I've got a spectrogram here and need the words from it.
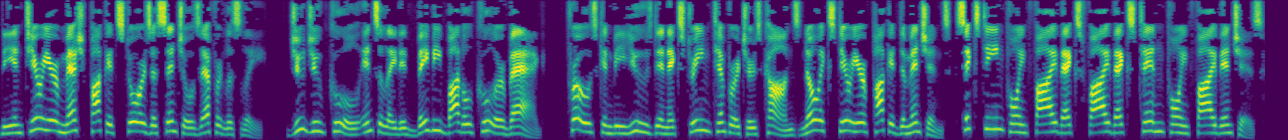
The interior mesh pocket stores essentials effortlessly. Juju Cool Insulated Baby Bottle Cooler Bag. Pros can be used in extreme temperatures. Cons No exterior pocket dimensions 16.5 x 5 x 10.5 inches.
